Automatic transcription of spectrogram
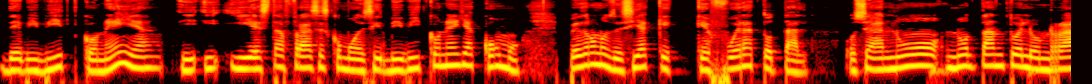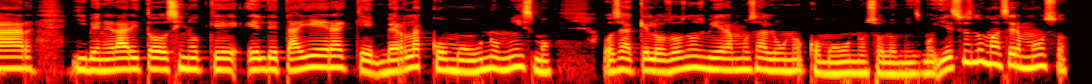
de vivir con ella. Y, esta frase es como decir, vivid con ella, ¿cómo? Pedro nos decía que, que fuera total. O sea, no, no tanto el honrar y venerar y todo, sino que el detalle era que verla como uno mismo. O sea, que los dos nos viéramos al uno como uno solo mismo. Y eso es lo más hermoso,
